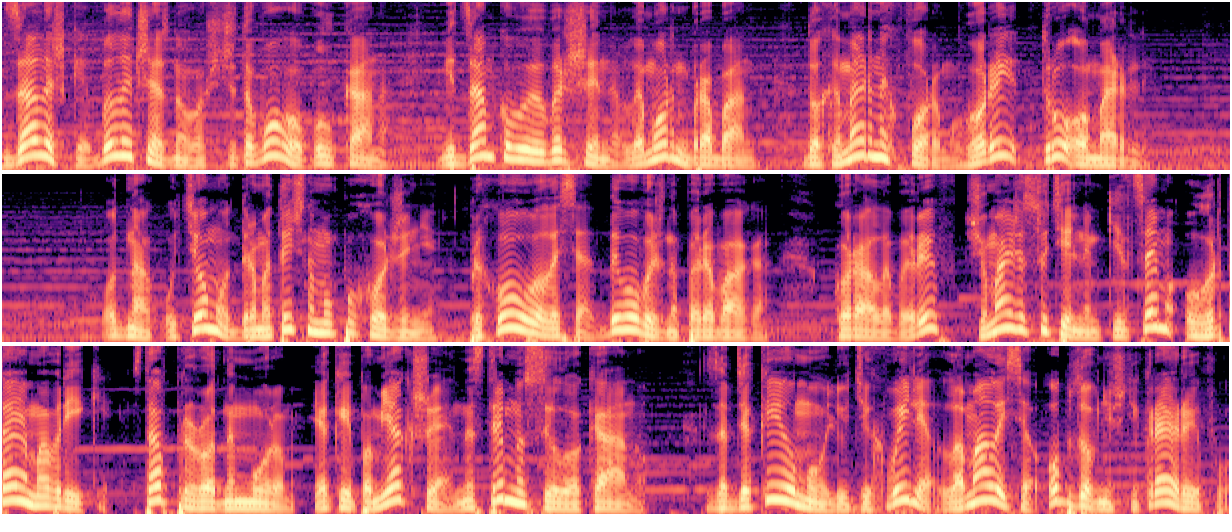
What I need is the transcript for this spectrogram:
залишки величезного щитового вулкана від замкової вершини Леморн-Брабант до химерних форм гори Тру-Омерлі. Однак у цьому драматичному походженні приховувалася дивовижна перевага. Кораловий риф, що майже суцільним кільцем огортає Мавріки, став природним муром, який пом'якшує нестримну силу океану. Завдяки йому люті хвилі ламалися об зовнішній край рифу,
